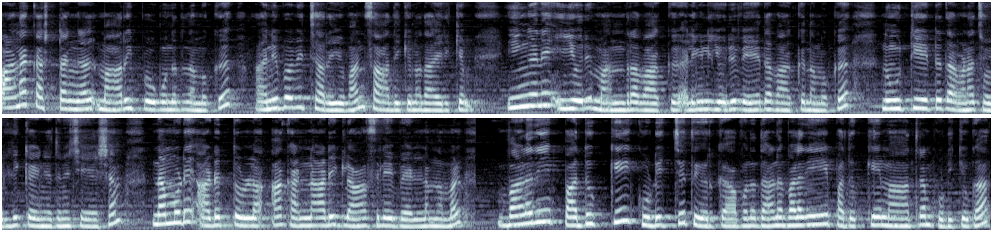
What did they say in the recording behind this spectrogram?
പണകഷ്ടങ്ങൾ മാറിപ്പോകുന്നത് നമുക്ക് അനുഭവിച്ചറിയുവാൻ സാധിക്കുന്നതായിരിക്കും. ഇങ്ങനെ ഈ ഒരു മന്ത്രവാക്ക് അല്ലെങ്കിൽ ഈ ഒരു വേദവാക്ക് നമുക്ക് നൂറ്റിയെട്ട് തവണ ചൊല്ലിക്കഴിഞ്ഞതിനു ശേഷം നമ്മുടെ അടുത്തുള്ള ആ കണ്ണാടി ഗ്ലാസ്സിലെ വെള്ളം നമ്മൾ വളരെ പതുക്കെ കുടിച്ച് തീർക്കാവുന്നതാണ്. വളരെ പതുക്കെ മാത്രം കുടിക്കുക.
